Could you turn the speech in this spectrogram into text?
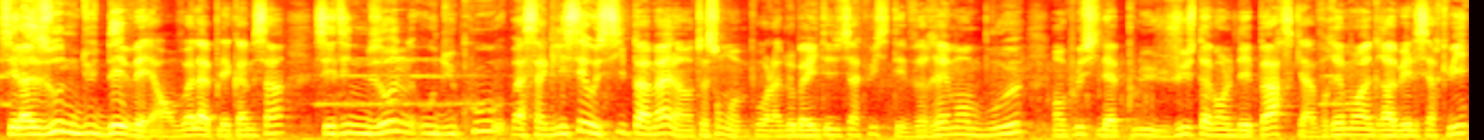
c'est la zone du dévers, on va l'appeler comme ça. C'était une zone où du coup bah, ça glissait aussi pas mal, hein. de toute façon pour la globalité du circuit c'était vraiment boueux, en plus il a plu juste avant le départ ce qui a vraiment aggravé le circuit.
